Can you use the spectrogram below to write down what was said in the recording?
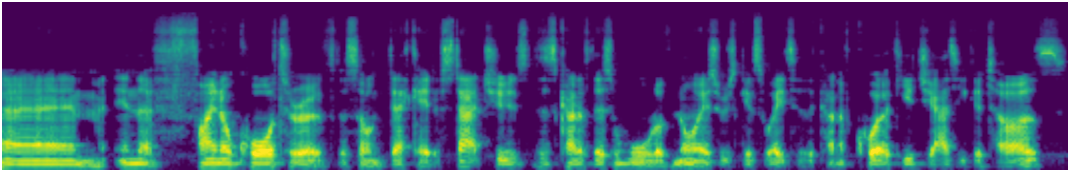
um, in the final quarter of the song Decade of Statues, there's kind of this wall of noise which gives way to the kind of quirky jazzy guitars.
